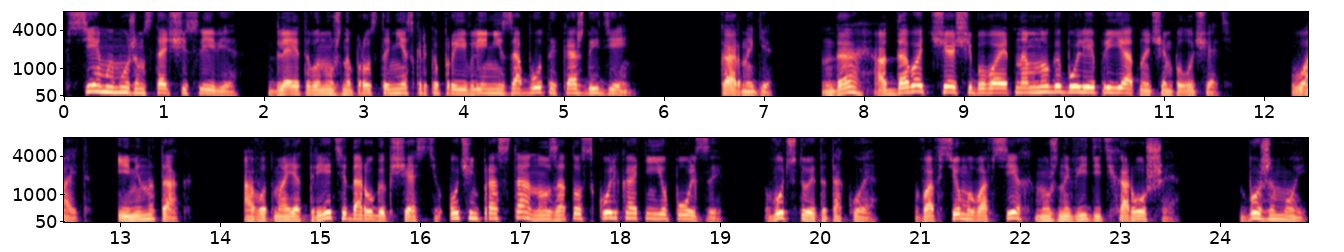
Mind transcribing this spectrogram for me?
Все мы можем стать счастливее, для этого нужно просто несколько проявлений заботы каждый день. Карнеги. Да, отдавать чаще бывает намного более приятно, чем получать. Уайт. Именно так. А вот моя третья дорога к счастью очень проста, но зато сколько от нее пользы. Вот что это такое. Во всем и во всех нужно видеть хорошее. Боже мой,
